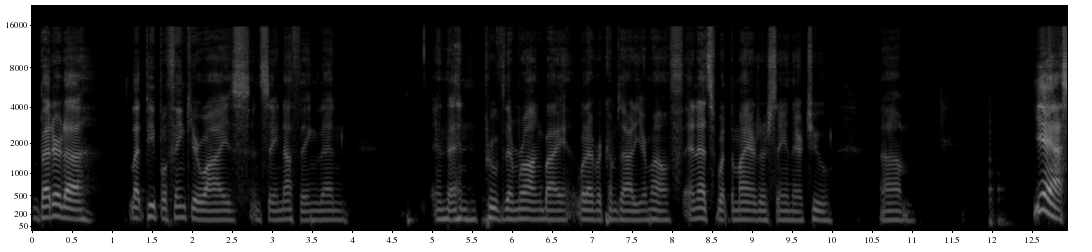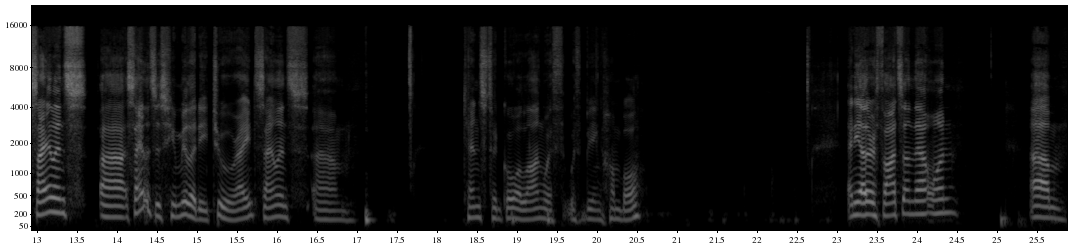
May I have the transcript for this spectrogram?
better to let people think you're wise and say nothing than and then prove them wrong by whatever comes out of your mouth. And that's what the Myers are saying there too. Um, Yeah, silence. Uh, silence is humility too, right? Silence um, tends to go along with with being humble. Any other thoughts on that one? Um,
